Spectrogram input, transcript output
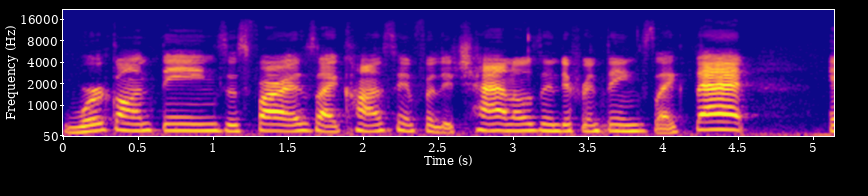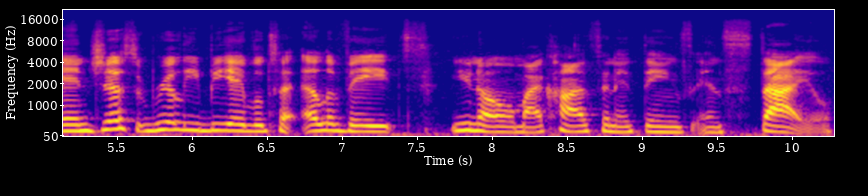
work on things as far as like content for the channels and different things like that. And just really be able to elevate, you know, my content and things in style.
